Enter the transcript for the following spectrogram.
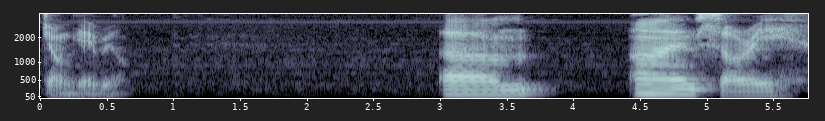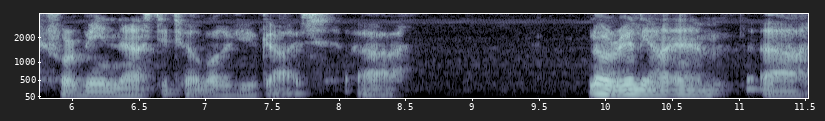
John Gabriel. Um, I'm sorry for being nasty to a lot of you guys. Uh, no, really, I am. Uh,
